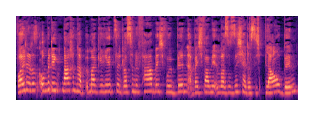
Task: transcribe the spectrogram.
wollte das unbedingt machen, habe immer gerätselt, was für eine Farbe ich wohl bin, aber ich war mir immer so sicher, dass ich blau bin,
